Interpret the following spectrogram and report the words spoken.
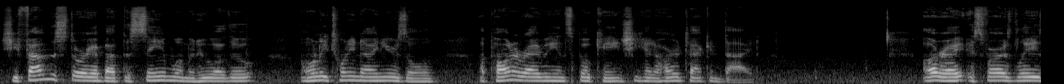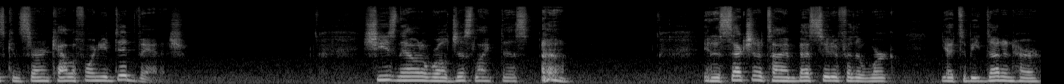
she found the story about the same woman who, although only 29 years old, upon arriving in Spokane, she had a heart attack and died. All right, as far as lady is concerned, California did vanish. She is now in a world just like this, in a section of time best suited for the work yet to be done in her,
